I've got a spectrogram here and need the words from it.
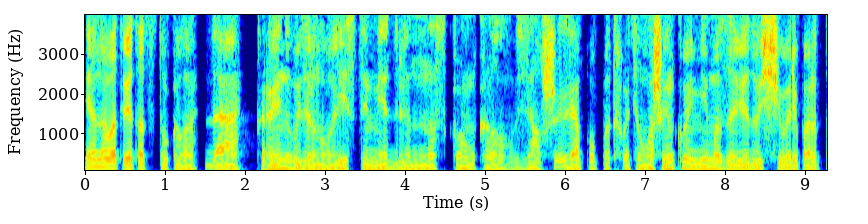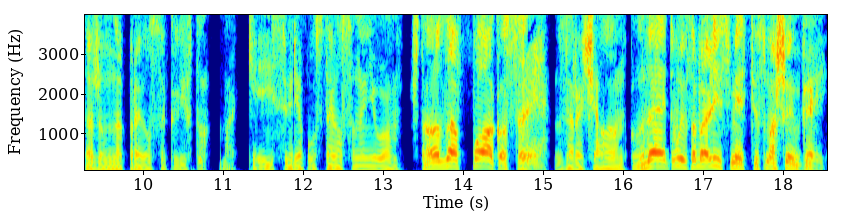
и она в ответ отстукала. «Да». Крейн выдернул лист и медленно скомкал, взял шляпу, подхватил машинку и мимо заведующего репортажем направился к лифту. Маккей свирепо уставился на него. «Что за фокусы?» — зарычал он. «Куда это вы собрались вместе с машинкой?»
